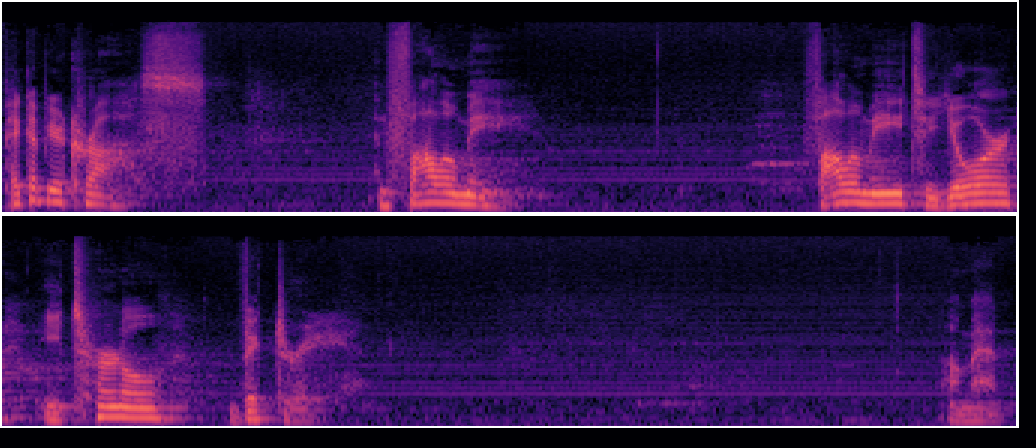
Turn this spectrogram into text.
Pick up your cross and follow me. Follow me to your eternal victory. Amen.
